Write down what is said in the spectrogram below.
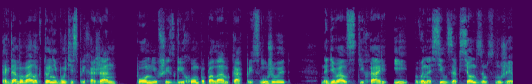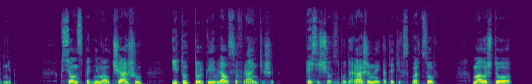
Тогда бывало кто-нибудь из прихожан, помнивший с грехом пополам, как прислуживают, надевал стихарь и выносил за ксензом служебник. Ксенз поднимал чашу, и тут только являлся Франтишек, весь еще взбудораженный от этих скворцов. Мало что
